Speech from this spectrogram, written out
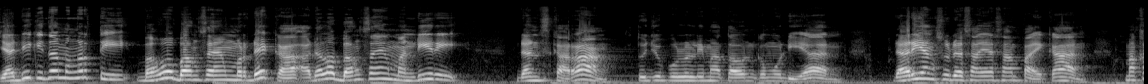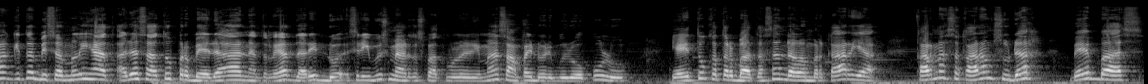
Jadi kita mengerti bahwa bangsa yang merdeka adalah bangsa yang mandiri. Dan sekarang, 75 tahun kemudian, dari yang sudah saya sampaikan, maka kita bisa melihat ada satu perbedaan yang terlihat dari 1945 sampai 2020, yaitu keterbatasan dalam berkarya. Karena sekarang sudah bebas,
